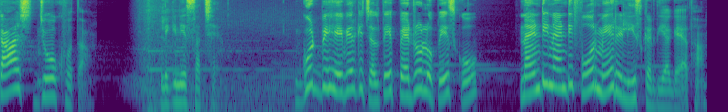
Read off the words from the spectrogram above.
काश जोक होता। लेकिन ये सच है। गुड बिहेवियर के चलते पेड्रो लोपेस को 1994 में रिलीज़ कर दिया गया था।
